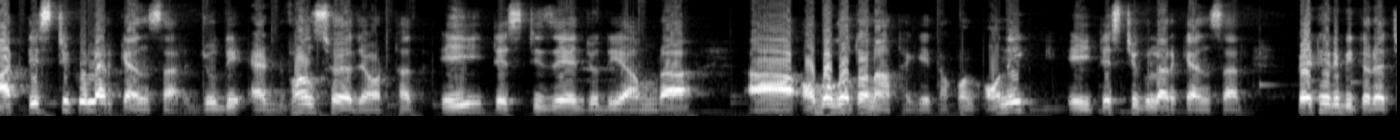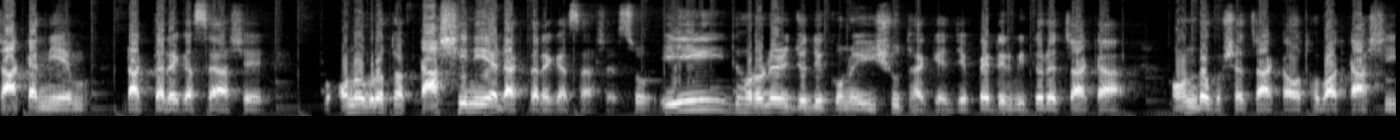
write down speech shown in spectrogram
আর টেস্টিকুলার ক্যান্সার যদি অ্যাডভান্স হয়ে যায়, অর্থাৎ এই টেস্টিজে যদি আমরা অবগত না থাকি, তখন অনেক এই টেস্টিকুলার ক্যান্সার পেটের ভিতরে চাকা নিয়ে ডাক্তারের কাছে আসে, অনবরত কাশি নিয়ে ডাক্তারের কাছে আসে। সো এই ধরনের যদি কোনো ইস্যু থাকে, যে পেটের ভিতরে চাকা অন্ডকোষে চাকা অথবা কাশি,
